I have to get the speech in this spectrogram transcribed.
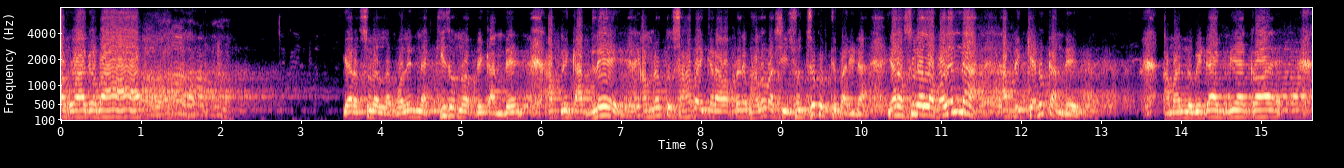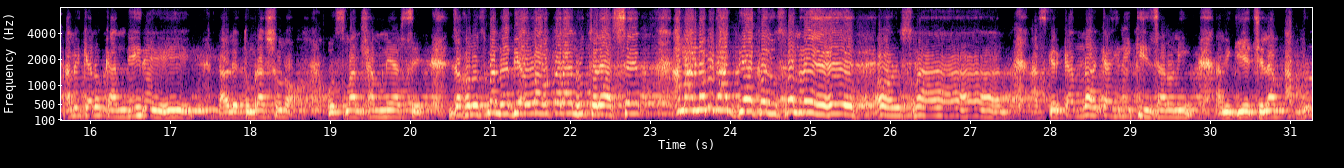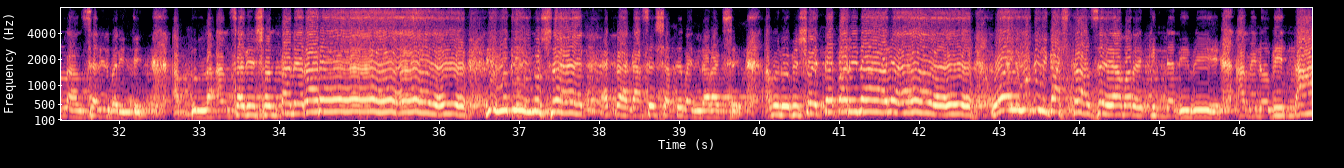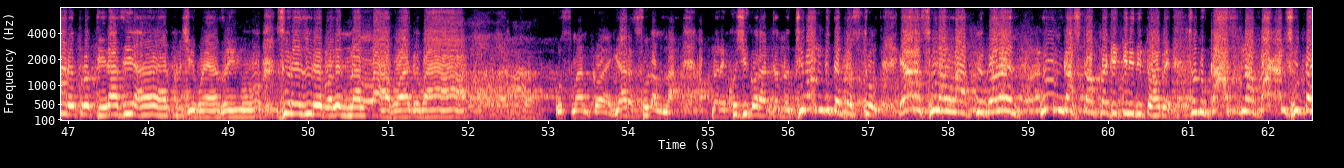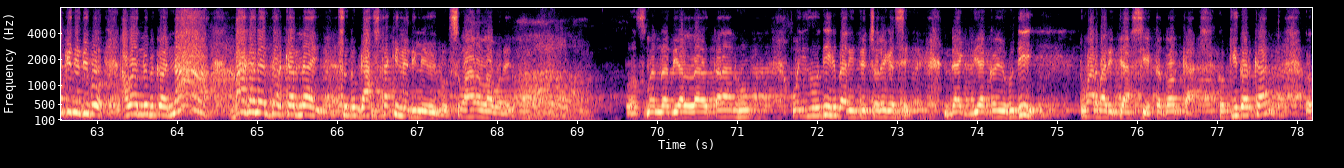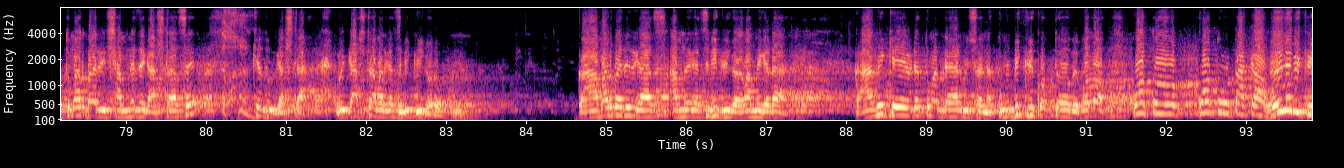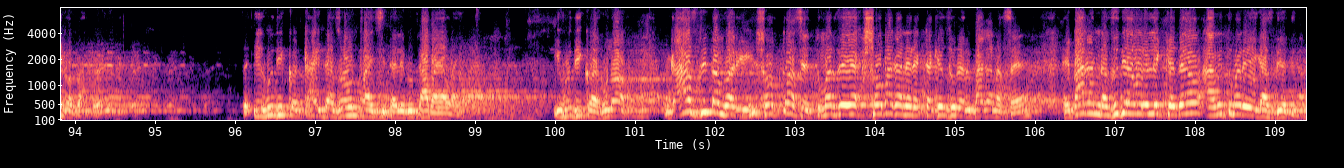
বলেন না, কি জন্য আপনি কাঁদেন আপনি কাঁদলে আমরা তো আপনারে ভালোবাসি, সহ্য করতে পারি না। বলেন না, আপনি কেন কাঁদেন আমার নবী ডাক দিয়া কয়, আমি কেন কান্দি রে? তাহলে তোমরা শোনো, উসমান সামনে আসছে। যখন উসমান রাদি আল্লাহ চলে আসছে, আমার নবী ডাক দিয়া কয়, উসমান রে, ও উসমান আজকের কান্নার কাহিনী কি জাননি? আমি গিয়েছিলাম আব্দুল্লাহ আনসারির বাড়িতে। আব্দুল্লাহ আনসারির সন্তানের আরে ইহুদি মুশরিক একটা গাছের সাথে বান্ধা রাখছে। আমি নবী সইতে পারি না রে ওই ইহুদির গাছটা আছে আমারে কিনে দিবে, আমি নবী তার প্রতি রাজি আর খুশি হয়ে যাইমু। জুড়ে জুড়ে বলেন, আল্লাহু আকবার। উসমান কয়, ইয়া রাসূলুল্লাহ, আপনারে খুশি করার জন্য জীবন দিতে প্রস্তুত। ইয়া রাসূলুল্লাহ, আপনি বলেন, কোন গাছটা আপনাকে কিনে দিতে হবে? শুধু গাছ না, বাগান শুদ্ধ কিনে দিব। আমার নবী কয়, না, বাগানের দরকার নাই, শুধু গাছটা কিনে দিলে হইব। সুবহানাল্লাহ বলেন। ওসমান রাদি আল্লাহ তালানহু ওই ইহুদির বাড়িতে চলে গেছে। ডাক দিয়া কই ইহুদি তোমার বাড়িতে আসছি, একটা দরকার। কি দরকার? তোমার বাড়ির সামনে যে গাছটা আছে, খেজুর গাছটা, ওই গাছটা আমার কাছে বিক্রি করো। আমার বাড়ির গাছ আপনার কাছে বিক্রি করো আপনি কেটা আমি কে, ওটা তোমার দেখার বিষয় না, তুমি বিক্রি করতে হবে, বলো। কত কত টাকা হইলে বিক্রি করবা? ইহুদি কয় কায়দা যখন পাইছি, তাহলে একটু ডাবায় আলাই ইহুদি কয় শুনো গাছ দিতাম ভারি, শর্ত আছে, তোমার যে একশো বাগানের একটা খেজুরের বাগান আছে, এই বাগানটা যদি আমার লিখে দাও, আমি তোমার এই গাছ দিয়ে দিব।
